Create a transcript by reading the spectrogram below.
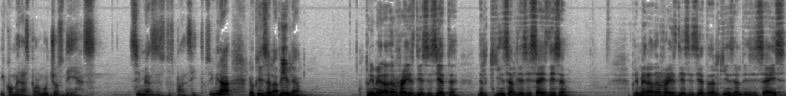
y comerás por muchos días si me haces estos pancitos. Y mira lo que dice la Biblia. Primera de Reyes 17, del 15 al 16, dice, Primera de Reyes 17, del 15 al 16,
